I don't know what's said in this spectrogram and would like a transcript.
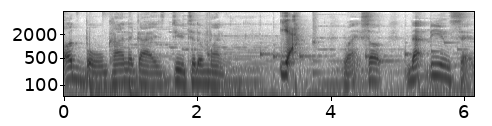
oddball kind of guys due to the money, Yeah. right? So, that being said,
